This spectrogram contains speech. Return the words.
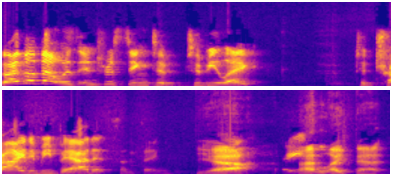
So I thought that was interesting to, to be like, to try to be bad at something. Yeah, I like that.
